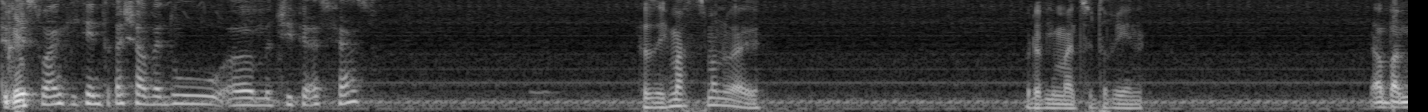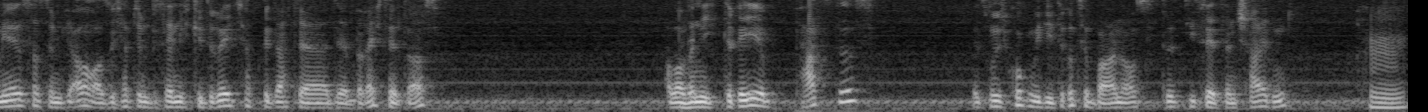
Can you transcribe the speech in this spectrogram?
Drehst du eigentlich den Drescher, wenn du äh, mit GPS fährst? Also ich mache das manuell. Oder wie meinst du drehen? Ja, bei mir ist das nämlich auch. Also ich habe den bisher nicht gedreht. Ich habe gedacht, der, der berechnet das. Aber wenn ich drehe, passt es. Jetzt muss ich gucken, wie die dritte Bahn aussieht. Das- Die ist jetzt entscheidend. Hm.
